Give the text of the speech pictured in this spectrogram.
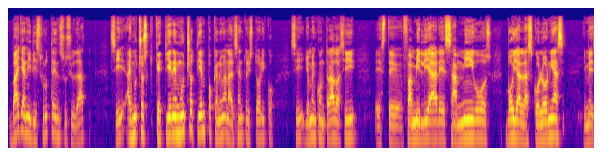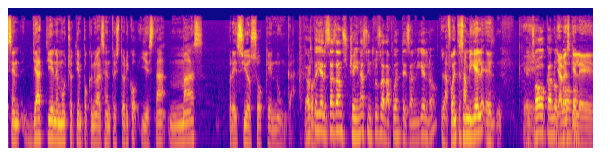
vayan y disfruten su ciudad. Sí, hay muchos que tienen mucho tiempo que no iban al centro histórico. Sí, yo me he encontrado así, este, familiares, amigos, voy a las colonias y me dicen, ya tiene mucho tiempo que no iba al centro histórico y está más precioso que nunca. Ahorita Porque ya le estás dando su cheinazo incluso a la Fuente de San Miguel, ¿no? La Fuente San Miguel, el, que El Zócalo, ya ves todo. que le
